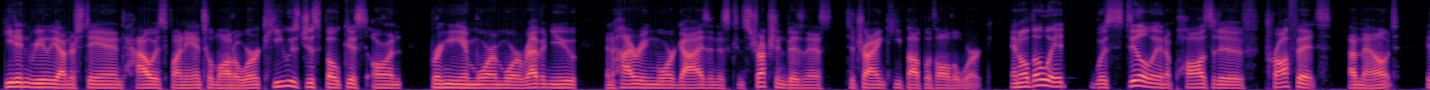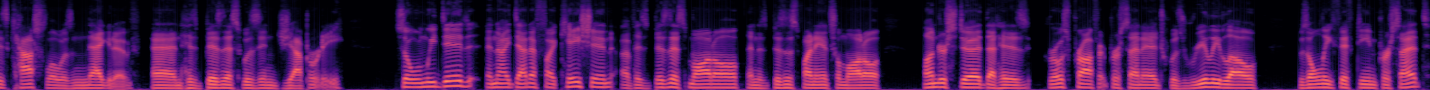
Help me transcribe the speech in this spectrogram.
He didn't really understand how his financial model worked. He was just focused on bringing in more and more revenue and hiring more guys in his construction business to try and keep up with all the work. And although it was still in a positive profit amount, his cash flow was negative and his business was in jeopardy. So when we did an identification of his business model and his business financial model, understood that his gross profit percentage was really low, it was only 15%,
